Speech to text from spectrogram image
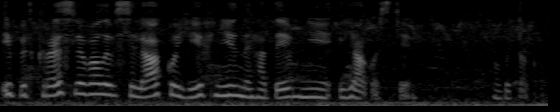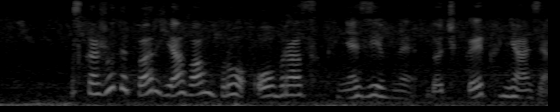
і підкреслювали всіляко їхні негативні якості. Мабуть, так. Скажу тепер я вам про образ князівни, дочки князя.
